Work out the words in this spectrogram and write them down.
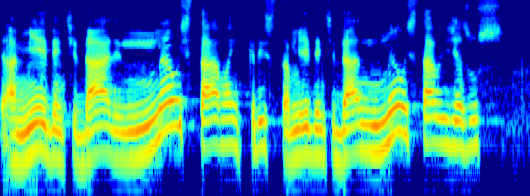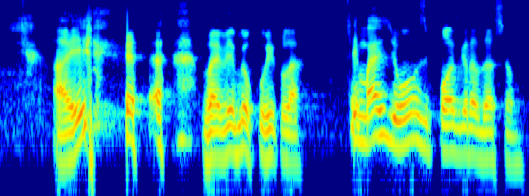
A minha identidade não estava em Cristo, a minha identidade não estava em Jesus. Aí, vai ver meu currículo lá. Tem mais de 11 pós-graduação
